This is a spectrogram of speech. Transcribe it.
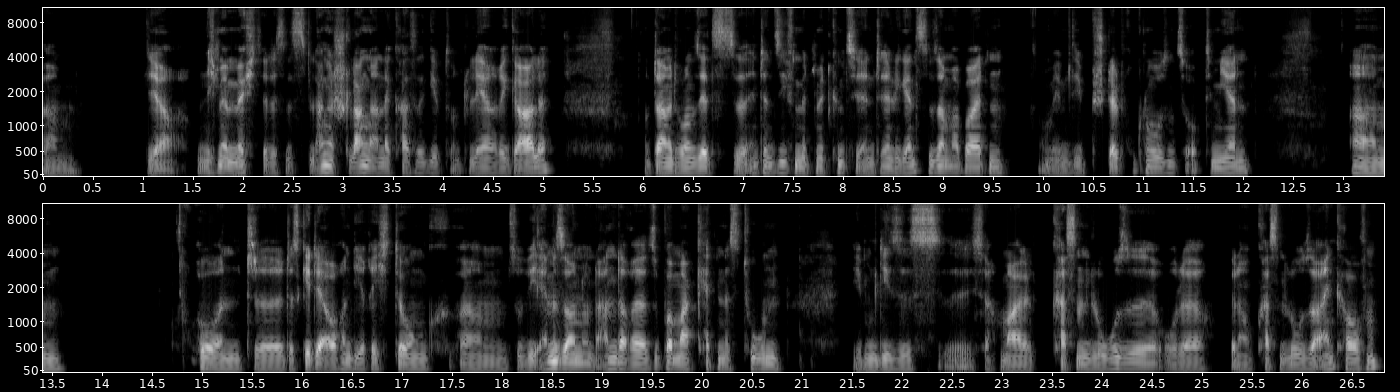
ähm, ja nicht mehr möchte, dass es lange Schlangen an der Kasse gibt und leere Regale. Und damit wollen sie jetzt äh, intensiv mit, mit künstlicher Intelligenz zusammenarbeiten, um eben die Bestellprognosen zu optimieren. Ähm, und äh, das geht ja auch in die Richtung, ähm, so wie Amazon und andere Supermarktketten es tun, eben dieses, äh, ich sag mal, kassenlose oder genau, kassenlose Einkaufen.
